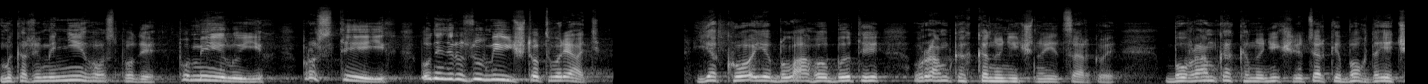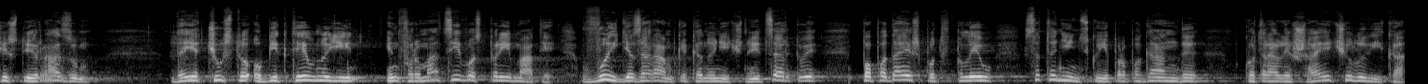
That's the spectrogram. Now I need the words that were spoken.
Ми кажемо, ні, Господи, помилуй їх, прости їх, вони не розуміють, що творять. Якое благо бути в рамках канонічної церкви? Бо в рамках канонічної церкви Бог дає чистий разум, дає чувство об'єктивної інформації восприймати. Вийдя за рамки канонічної церкви, попадаєш під вплив сатанінської пропаганди, котра лишає чоловіка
